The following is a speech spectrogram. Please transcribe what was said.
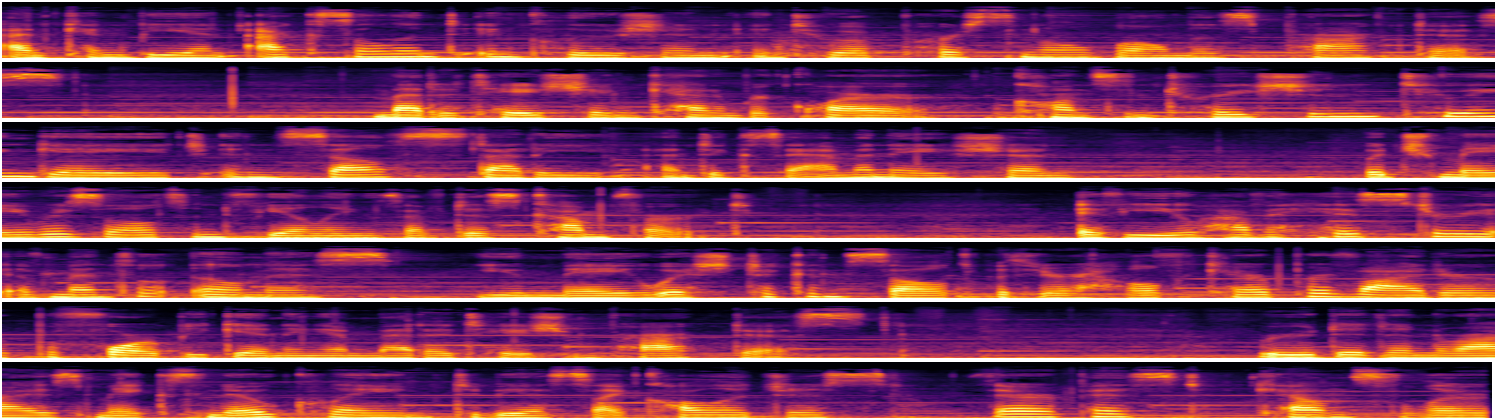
and can be an excellent inclusion into a personal wellness practice. Meditation can require concentration to engage in self study and examination, which may result in feelings of discomfort. If you have a history of mental illness, you may wish to consult with your healthcare provider before beginning a meditation practice. Rooted and Rise makes no claim to be a psychologist, therapist, counselor,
